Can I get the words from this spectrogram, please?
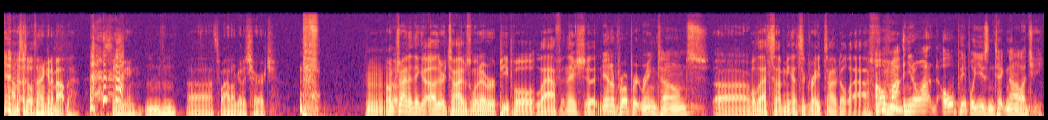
I'm still thinking about the singing. Mm-hmm. Uh, that's why I don't go to church. Hmm. I'm trying to think of other times whenever people laugh and they shouldn't. Inappropriate ringtones. Uh, well, that's I mean that's a great time to laugh. oh my! You know what? Old people using technology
